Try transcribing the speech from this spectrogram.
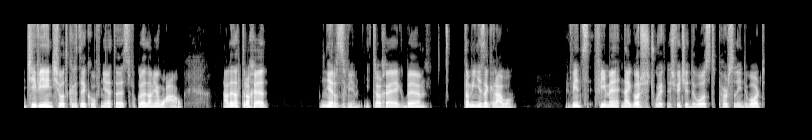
9 od krytyków, nie? To jest w ogóle dla mnie wow. Ale no trochę nie rozumiem i trochę jakby to mi nie zagrało. Więc filmy Najgorszy człowiek na świecie, The Worst Person in the World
